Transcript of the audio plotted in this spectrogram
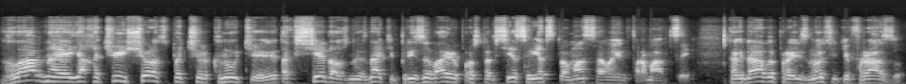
Главное, я хочу еще раз подчеркнуть, это все должны знать, и призываю просто все средства массовой информации. Когда вы произносите фразу,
